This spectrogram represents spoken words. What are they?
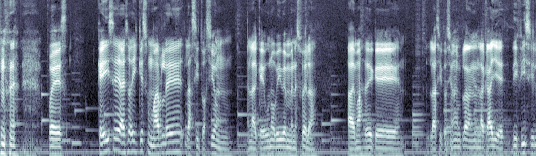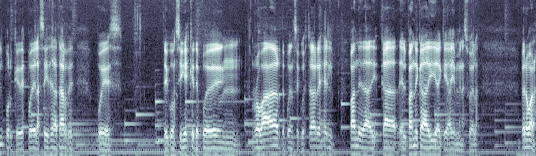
pues, ¿qué hice? A eso hay que sumarle la situación en la que uno vive en Venezuela. Además de que la situación en plan en la calle es difícil porque después de las 6 de la tarde, pues te consigues que te pueden robar, te pueden secuestrar, es el pan de cada, día que hay en Venezuela. Pero bueno,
